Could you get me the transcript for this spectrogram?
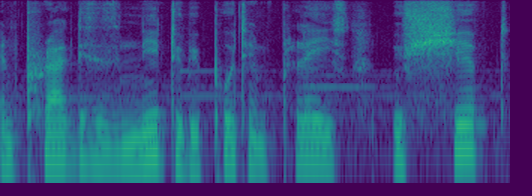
and practices need to be put in place to shift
